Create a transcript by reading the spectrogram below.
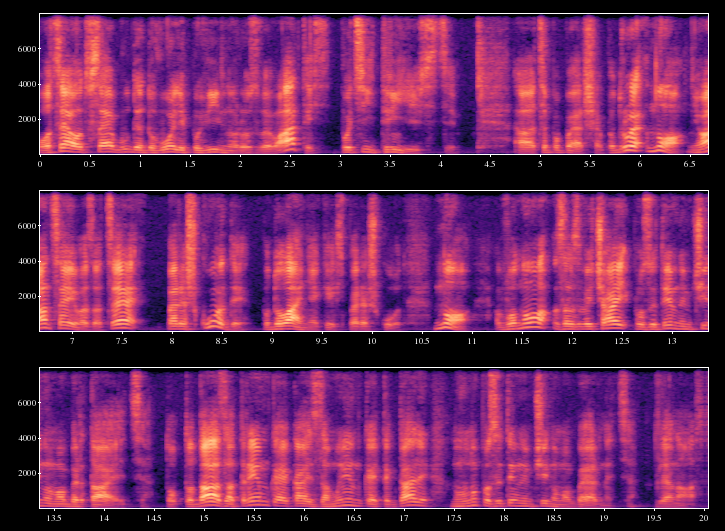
Оце от все буде доволі повільно розвиватись по цій трієчці. Це по-перше. По-друге, но нюанс Ейваза це перешкоди, подолання якихось перешкод. Но воно зазвичай позитивним чином обертається. Тобто, да, затримка, якась заминка і так далі, ну воно позитивним чином обернеться для нас,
